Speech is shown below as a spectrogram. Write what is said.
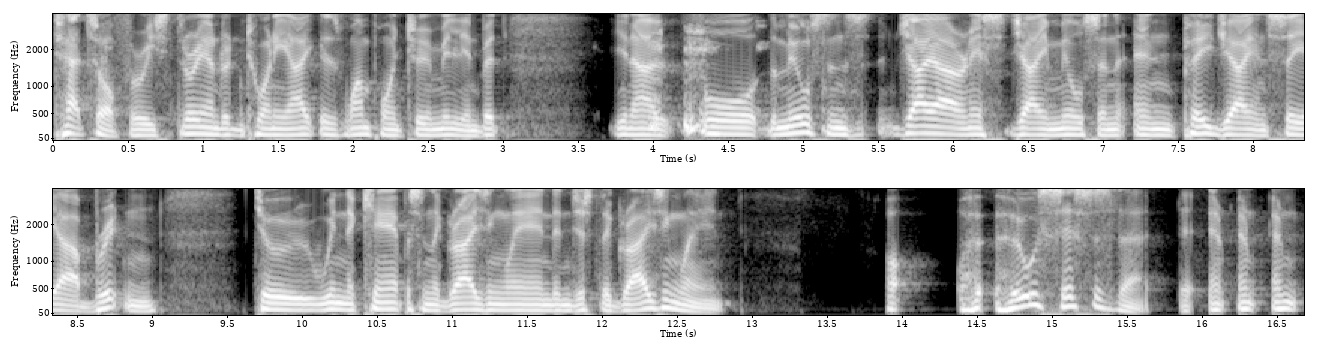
tats off for his 320 acres, 1.2 million. But you know, for the Milsons, JR and SJ Milson, and PJ and CR Britton to win the campus and the grazing land and just the grazing land. Oh, who assesses that? And, and, and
